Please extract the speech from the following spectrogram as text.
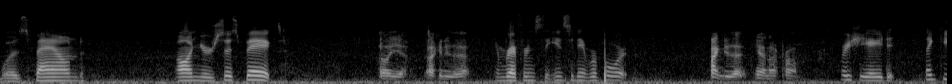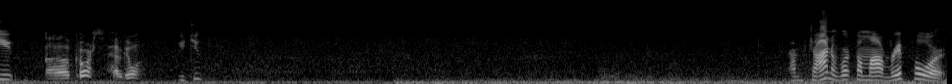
was found on your suspect. Oh yeah, I can do that. and reference the incident report. I can do that. Yeah, no problem. Appreciate it. Thank you. Uh, of course. Have a good one. You too. I'm trying to work on my report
